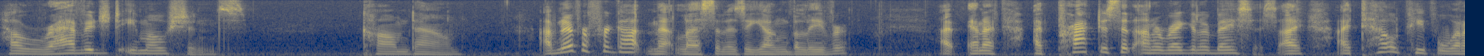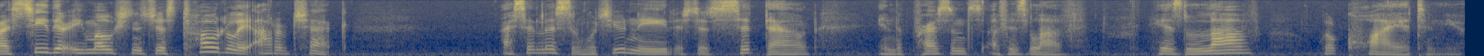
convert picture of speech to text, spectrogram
how ravaged emotions calm down. I've never forgotten that lesson as a young believer. I, and I, I practice it on a regular basis. I, I tell people when I see their emotions just totally out of check, I say, listen, what you need is to sit down in the presence of His love. His love will quieten you.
